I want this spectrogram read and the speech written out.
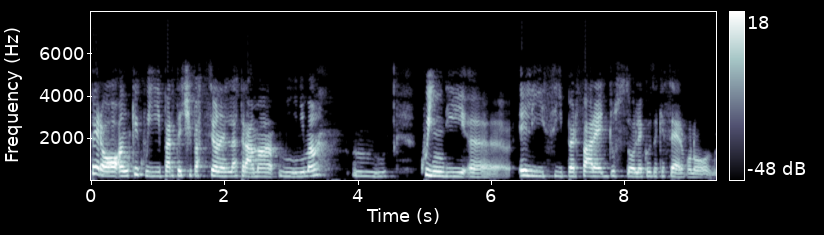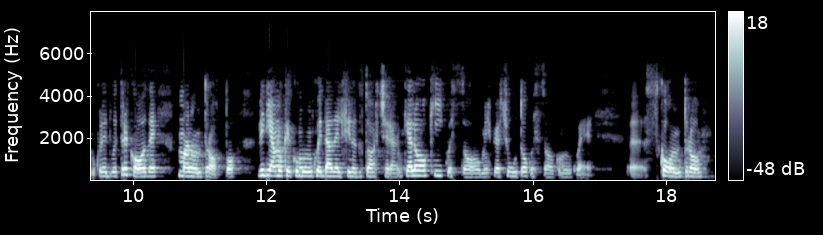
però anche qui partecipazione alla trama minima. Mm, quindi eh, è lì sì per fare giusto le cose che servono, quelle due o tre cose, ma non troppo. Vediamo che comunque dà del filo da torcere anche a Loki, questo mi è piaciuto, questo comunque eh, scontro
